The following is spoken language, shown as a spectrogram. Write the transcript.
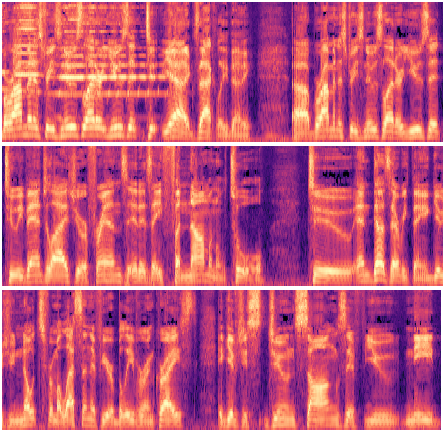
Barah Ministries newsletter. Use it to. Yeah, exactly, Denny. Uh, Barah Ministries newsletter. Use it to evangelize your friends. It is a phenomenal tool to and does everything. It gives you notes from a lesson if you're a believer in Christ. It gives you June songs if you need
